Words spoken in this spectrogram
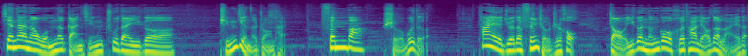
现在呢，我们的感情处在一个瓶颈的状态，分吧舍不得。他也觉得分手之后找一个能够和他聊得来的，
